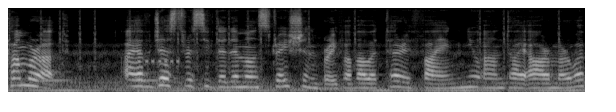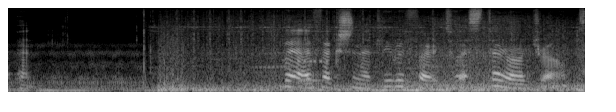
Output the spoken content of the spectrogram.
Comrade, I have just received a demonstration brief of our terrifying new anti-armor weapon. They are affectionately referred to as terror drones.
